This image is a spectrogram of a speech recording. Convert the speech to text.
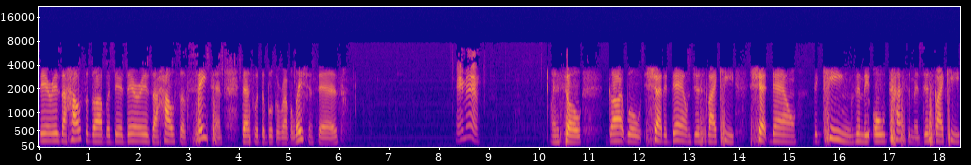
there is a house of God, but there there is a house of Satan. That's what the book of Revelation says. Amen. And so God will shut it down just like he shut down the kings in the Old Testament, just like he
